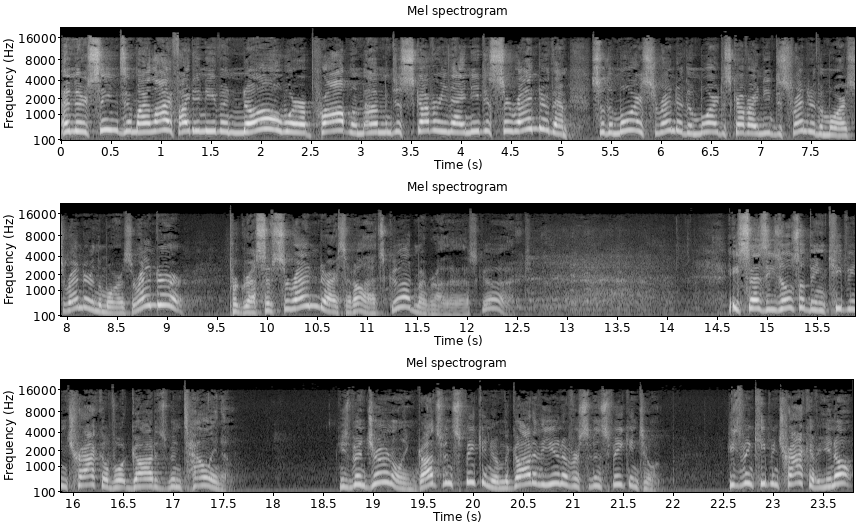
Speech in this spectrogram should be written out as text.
And there's things in my life I didn't even know were a problem. I'm discovering that I need to surrender them. So the more I surrender, the more I discover I need to surrender, the more I surrender, and the more I surrender. Progressive surrender. I said, Oh, that's good, my brother. That's good. He says he's also been keeping track of what God has been telling him. He's been journaling. God's been speaking to him. The God of the universe has been speaking to him. He's been keeping track of it. You know,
